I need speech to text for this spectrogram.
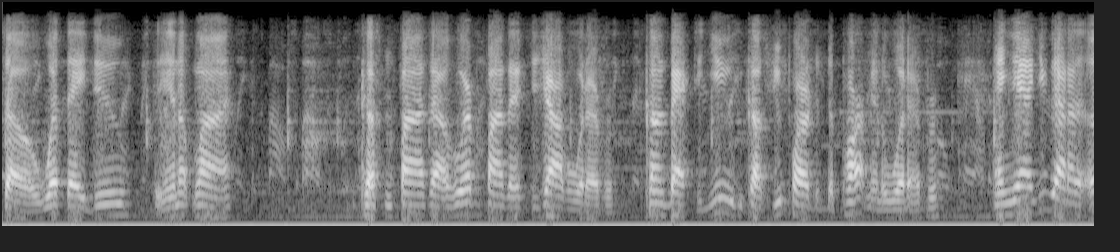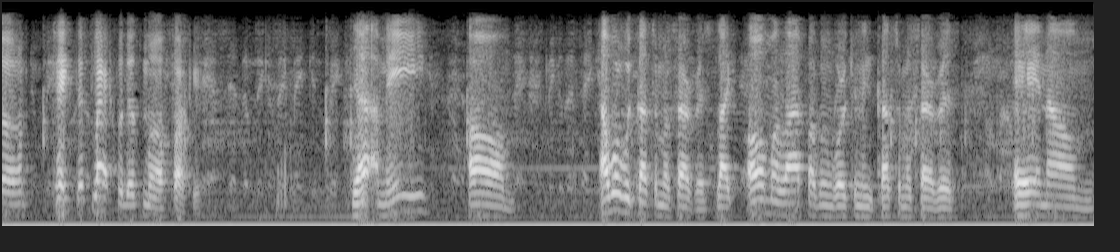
So what they do, they end up lying. Customer finds out, whoever finds out it's your job or whatever, comes back to you because you're part of the department or whatever. And yeah, you gotta uh, take the flack for this motherfucker. Yeah, me, um, I work with customer service. Like all my life, I've been working in customer service, and um,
